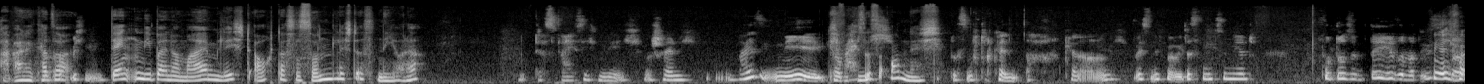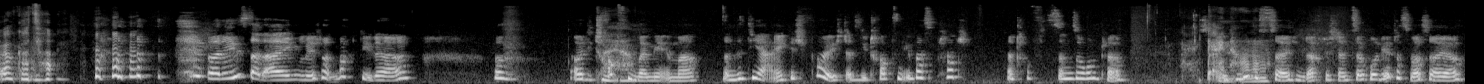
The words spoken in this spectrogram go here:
Aber dann kannst du, ich ein- denken die bei normalem Licht auch, dass es Sonnenlicht ist? Nee, oder? Das weiß ich nicht. Wahrscheinlich, weiß ich, nee, Ich glaub weiß nicht. es auch nicht. Das macht doch keinen, ach, keine Ahnung. Ich weiß nicht mal, wie das funktioniert. Photosynthese, was ist Ja, ich wollte das? auch gerade sagen. Was ist das eigentlich? Was macht die da? Oh. Aber die tropfen Naja. bei mir immer. Dann sind die ja eigentlich feucht. Also die tropfen übers Platt. Da tropft es dann so runter. Das ist Keine ein Ahnung. gutes Zeichen, dachte ich. Dann zirkuliert das Wasser ja.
